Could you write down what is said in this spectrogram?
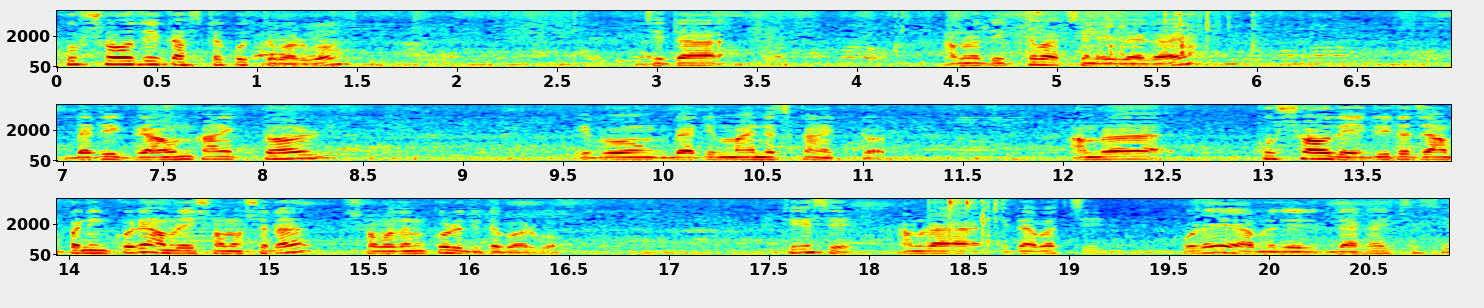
খুব সহজেই কাজটা করতে পারব। যেটা আমরা দেখতে পাচ্ছেন এই জায়গায়, ব্যাটারি গ্রাউন্ড কানেক্টর এবং ব্যাটারি মাইনাস কানেক্টর। আমরা খুব সহজেই দুইটা জাম্পানিং করে আমরা এই সমস্যাটা সমাধান করে দিতে পারব। ঠিক আছে? আমরা এটা আবার করে আপনাদের দেখাইতেছি।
